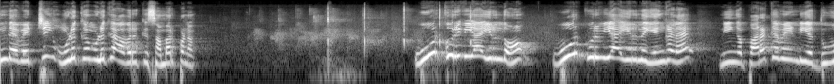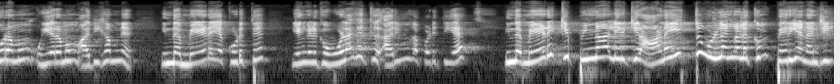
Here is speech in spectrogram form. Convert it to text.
இந்த வெற்றி முழுக்க முழுக்க அவருக்கு சமர்ப்பணம். ஊர்க்குருவியா இருந்தோம். ஊர்க்குருவியாக இருந்த எங்களை நீங்கள் பறக்க வேண்டிய தூரமும் உயரமும் அதிகம்னு இந்த மேடையை கொடுத்து எங்களுக்கு உலகுக்கு அறிமுகப்படுத்திய இந்த மேடைக்கு பின்னால் இருக்கிற அனைத்து உள்ளங்களுக்கும் பெரிய நன்றி.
